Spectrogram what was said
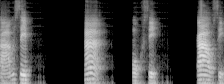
สามสิบห้าหกสิบเก้าสิบ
